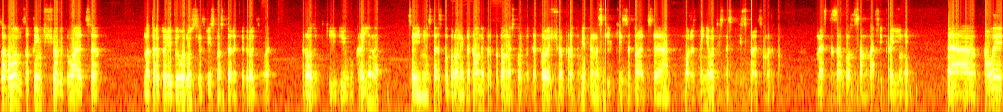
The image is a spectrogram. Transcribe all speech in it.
Загалом за тим, що відбувається на території Білорусі, звісно, стежать підрозділи розвідки і України. Це і Міністерство оборони, і Державної прикордонної служби для того, щоб розуміти, наскільки ситуація може змінюватись, наскільки ситуація може нести загрозу саме нашій країні. Е, але е,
